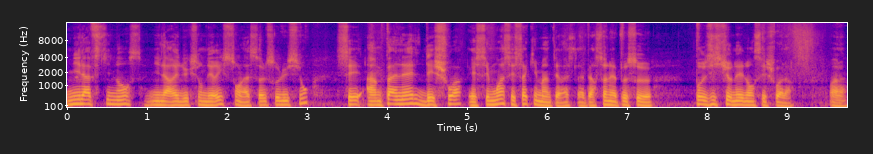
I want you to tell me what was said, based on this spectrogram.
Ni l'abstinence, ni la réduction des risques sont la seule solution. C'est un panel des choix. Et c'est moi, c'est ça qui m'intéresse. La personne, elle peut se positionner dans ces choix-là. Voilà.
